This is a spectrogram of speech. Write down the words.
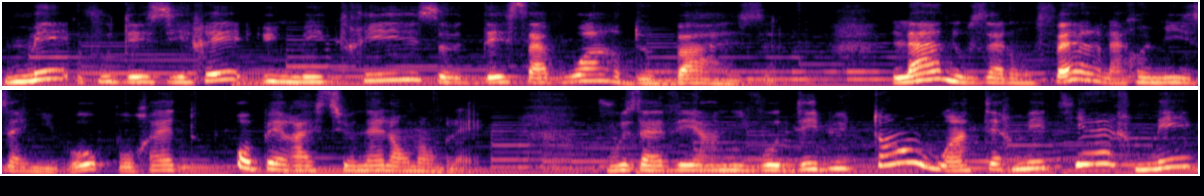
mais vous désirez une maîtrise des savoirs de base. Là, nous allons faire la remise à niveau pour être opérationnel en anglais. Vous avez un niveau débutant ou intermédiaire, mais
